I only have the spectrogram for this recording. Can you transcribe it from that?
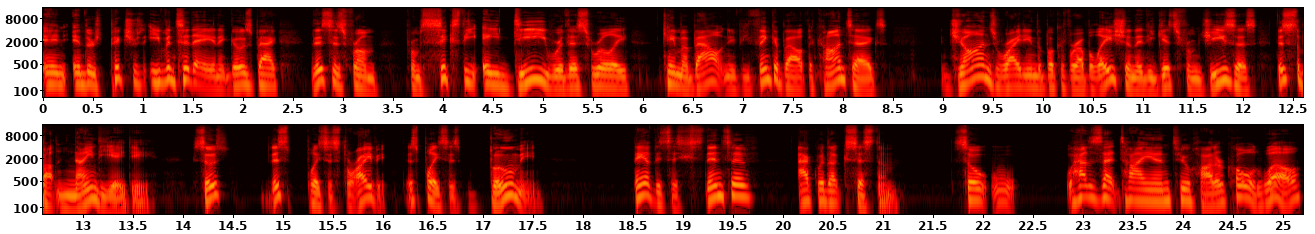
And, and there's pictures even today, and it goes back. This is from, from 60 AD where this really came about. And if you think about the context, John's writing the book of Revelation that he gets from Jesus. This is about 90 AD. So this place is thriving. This place is booming. They have this extensive aqueduct system. So, how does that tie into hot or cold? Well,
